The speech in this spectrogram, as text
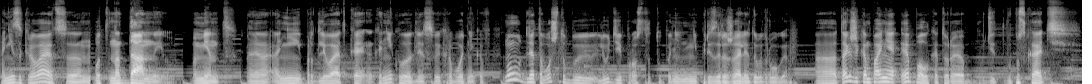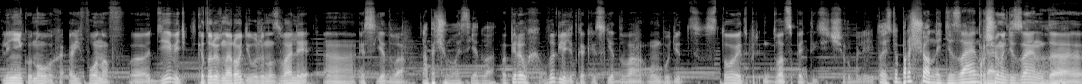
они закрываются вот на данный момент э, они продлевают каникулы для своих работников. Ну, для того, чтобы люди просто тупо не, не перезаражали друг друга. А также компания Apple, которая будет выпускать линейку новых айфонов 9, э, которые в народе уже назвали э, SE2. А почему SE2? Во-первых, выглядит как SE2. Он будет стоить 25 тысяч рублей. То есть упрощенный дизайн. Упрощенный как... дизайн, да.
